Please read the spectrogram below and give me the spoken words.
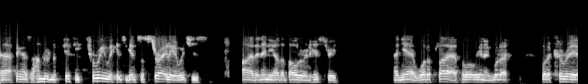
Uh, I think that's 153 wickets against Australia, which is higher than any other bowler in history. And yeah, what a player! What, you know, what a what a career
